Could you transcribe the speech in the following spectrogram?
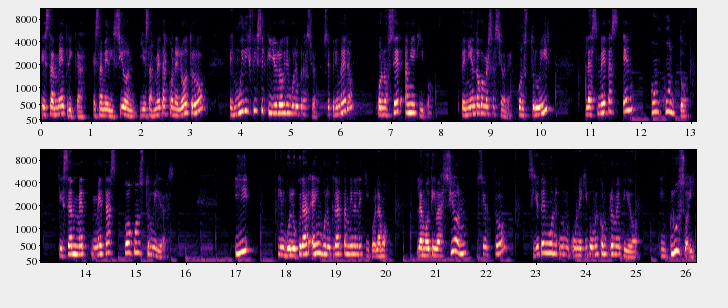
esa métrica, esa medición y esas metas con el otro, es muy difícil que yo logre involucración. Entonces, primero, conocer a mi equipo, teniendo conversaciones, construir las metas en conjunto, que sean metas co-construidas. Y involucrar e involucrar también al equipo. La, la motivación, cierto? Si yo tengo un, equipo muy comprometido, incluso, y,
